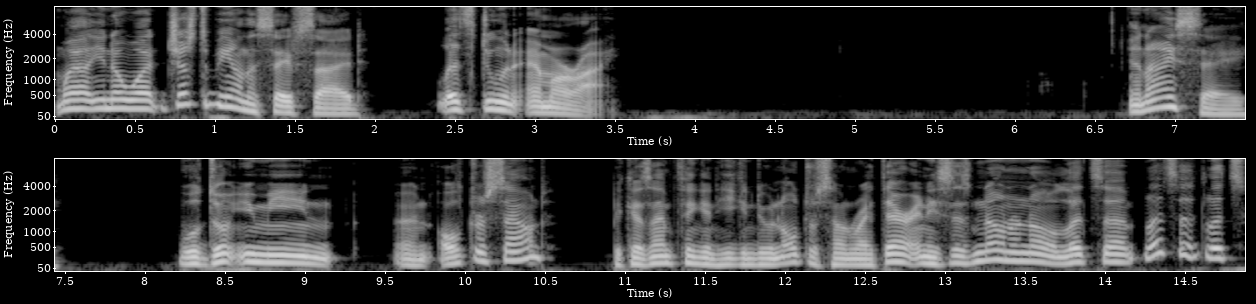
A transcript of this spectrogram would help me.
well, you know what? Just to be on the safe side, let's do an MRI. And I say, well, don't you mean an ultrasound? Because I'm thinking he can do an ultrasound right there. And he says, no, no, no. Let's uh, let's uh, let's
